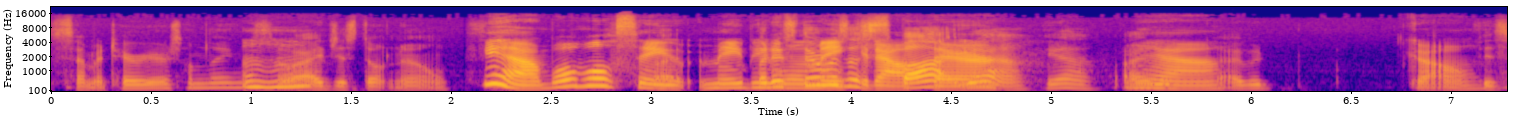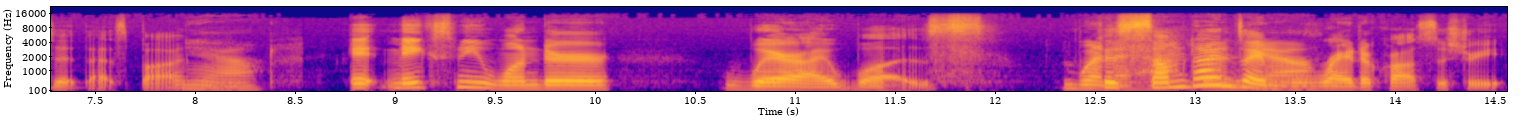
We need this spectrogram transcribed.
cemetery or something. Mhm. So I just don't know. yeah. Well, we'll see. But- Maybe But we'll if there make was a it spot, out there. yeah, yeah, I Yeah. would, I would Go. visit that spot. Yeah. it makes me wonder where I was because sometimes happened, I'm right across the street.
